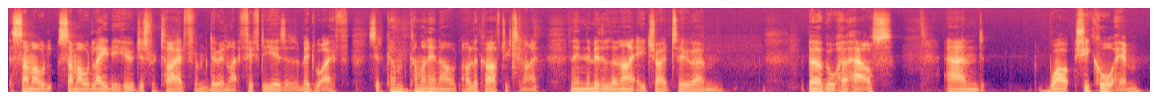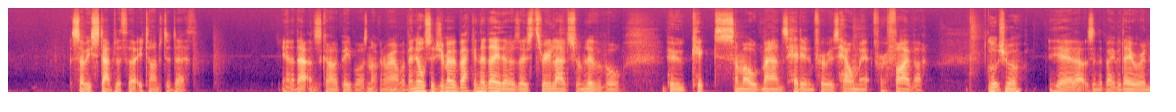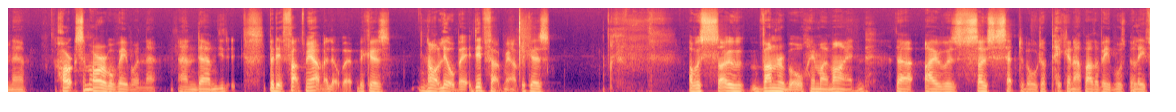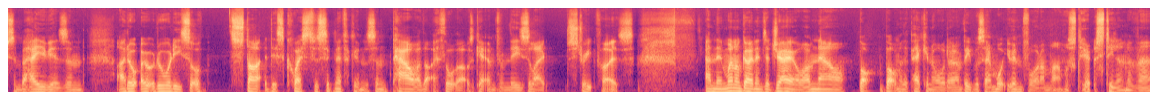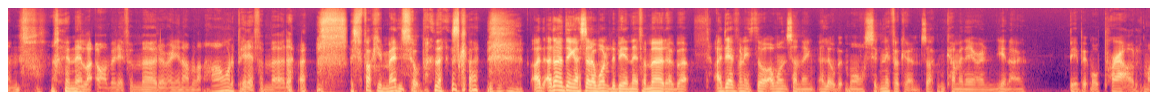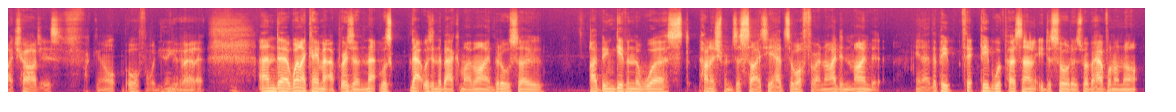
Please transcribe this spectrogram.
some old some old lady who had just retired from doing like 50 years as a midwife said come come on in I'll, I'll look after you tonight and in the middle of the night he tried to um, burgle her house and while she caught him so he stabbed her 30 times to death you know that was the kind of people I was knocking around with and also do you remember back in the day there was those three lads from Liverpool who kicked some old man's head in through his helmet for a fiver not sure. yeah, that was in the paper. They were in there. Hor- some horrible people in there, and um, but it fucked me up a little bit because not a little bit. It did fuck me up because I was so vulnerable in my mind that I was so susceptible to picking up other people's beliefs and behaviors, and I'd, I'd already sort of started this quest for significance and power that I thought that I was getting from these like street fights. And then when I'm going into jail, I'm now bot- bottom of the pecking order, and people saying, "What you in for?" And I'm like, "I'm ste- stealing a van," and they're like, "Oh, I'm in it for murder," and I'm like, oh, "I want to be in it for murder." it's fucking mental, but that's kind. I, I don't think I said I wanted to be in there for murder, but I definitely thought I want something a little bit more significant, so I can come in here and you know be a bit more proud of my charges. It's fucking aw- awful when you think about it. And uh, when I came out of prison, that was that was in the back of my mind, but also I'd been given the worst punishment society had to offer, and I didn't mind it. You know, the people th- people with personality disorders, whether they have one or not,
